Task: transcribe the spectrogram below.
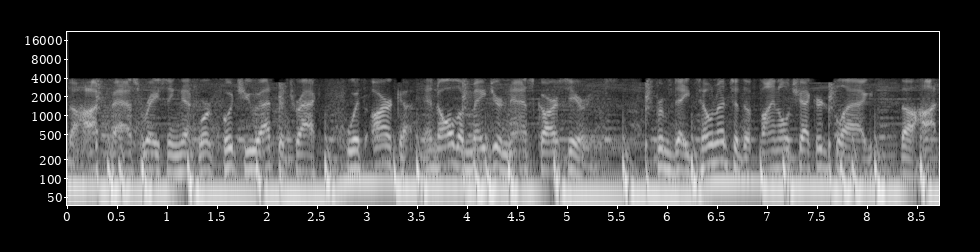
The Hot Pass Racing Network puts you at the track with ARCA and all the major NASCAR series. From Daytona to the final checkered flag, the Hot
